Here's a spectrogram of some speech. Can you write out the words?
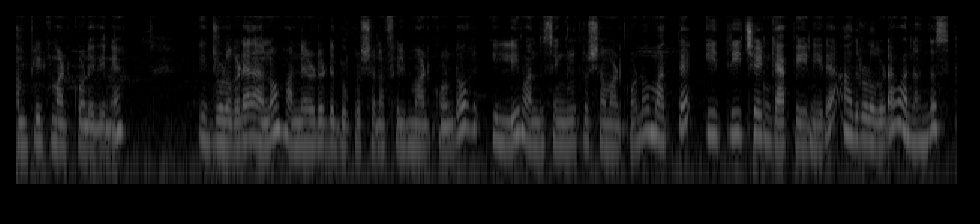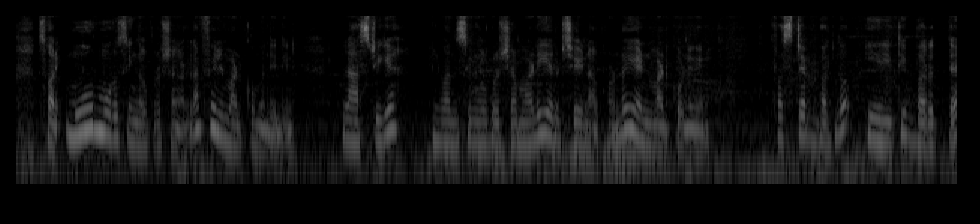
ಕಂಪ್ಲೀಟ್ ಮಾಡ್ಕೊಂಡಿದ್ದೀನಿ. ಇದರೊಳಗಡೆ ನಾನು ಹನ್ನೆರಡು ಡಬಲ್ ಕ್ರೋಶನ ಫಿಲ್ ಮಾಡಿಕೊಂಡು, ಇಲ್ಲಿ ಒಂದು ಸಿಂಗಲ್ ಕ್ರೋಶ ಮಾಡಿಕೊಂಡು, ಮತ್ತು ಈ ತ್ರೀ ಚೈನ್ ಗ್ಯಾಪ್ ಏನಿದೆ, ಅದರೊಳಗಡೆ ಒಂದೊಂದು ಸಾರಿ ಮೂರು ಮೂರು ಸಿಂಗಲ್ ಕ್ರೋಶಗಳನ್ನ ಫಿಲ್ ಮಾಡ್ಕೊಂಬಂದಿದ್ದೀನಿ ಲಾಸ್ಟಿಗೆ ಇಲ್ಲಿ ಒಂದು ಸಿಂಗಲ್ ಕ್ರೋಶ ಮಾಡಿ, ಎರಡು ಚೈನ್ ಹಾಕ್ಕೊಂಡು ಎಂಡ್ ಮಾಡ್ಕೊಂಡಿದ್ದೀನಿ. ಫಸ್ಟ್ ಸ್ಟೆಪ್ ಬಂದು ಈ ರೀತಿ ಬರುತ್ತೆ.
